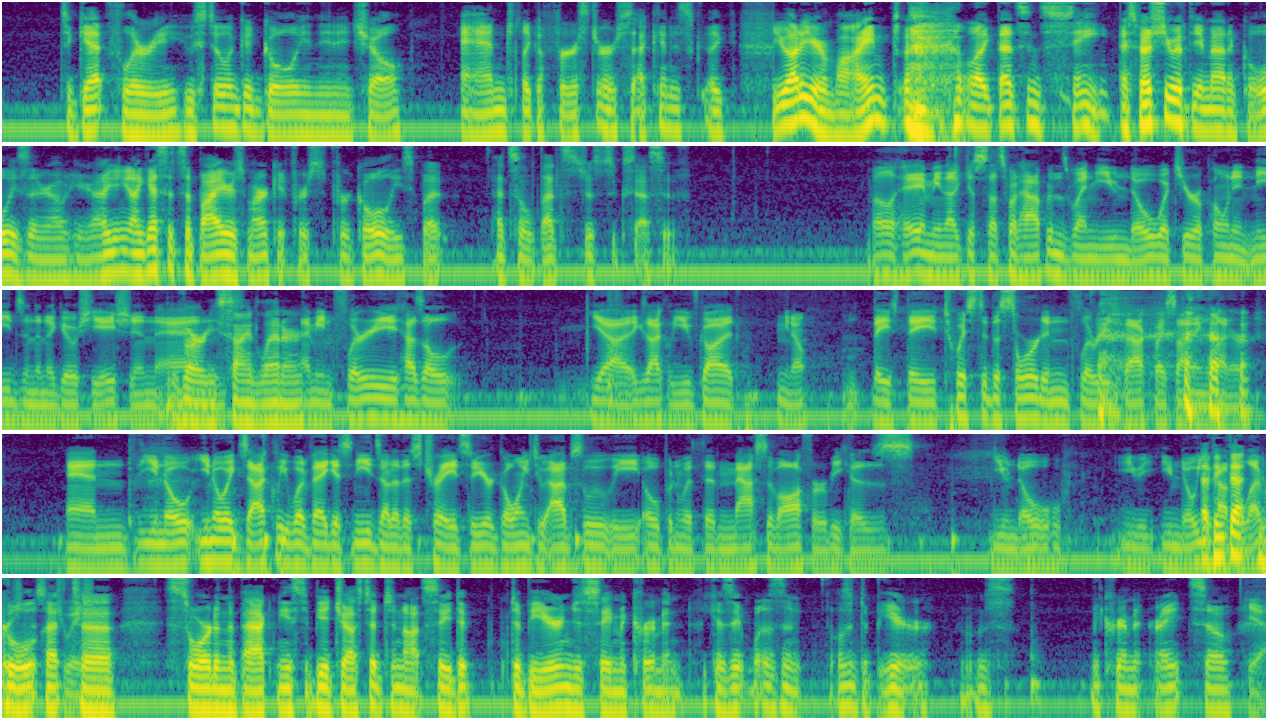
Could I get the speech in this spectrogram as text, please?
to get Fleury, who's still a good goalie in the NHL, and like a first or a second. Is like you out of your mind? like that's insane, especially with the amount of goalies that are out here. I mean, I guess it's a buyer's market for for goalies, but that's a that's just excessive. Well, hey, I mean, I guess that's what happens when you know what your opponent needs in a negotiation. And You've already signed Lehner. I mean, Fleury has a. Yeah, exactly. You've got you know they they twisted the sword in Fleury's back by signing Lehner. and you know you know exactly what Vegas needs out of this trade, so you're going to absolutely open with a massive offer because you know you you know you I think have that the leverage goal, that situation. uh, sword in the back needs to be adjusted to not say De, DeBoer and just say McCrimmon because it wasn't it wasn't DeBoer, it was McCrimmon, right? So Yeah.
